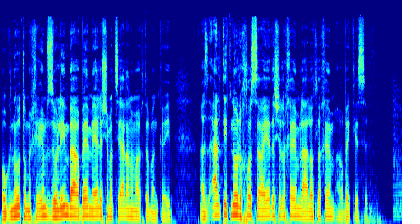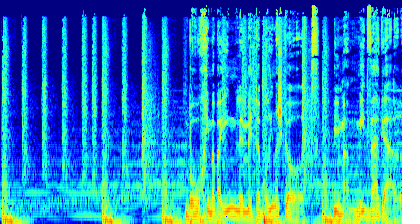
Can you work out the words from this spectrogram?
הוגנות ומחירים זולים בהרבה מאלה שמציעה לנו המערכת הבנקאית. אז אל תיתנו לחוסר הידע שלכם לעלות לכם הרבה כסף. ברוכים הבאים למדברים השקעות עם עמית ואגר.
